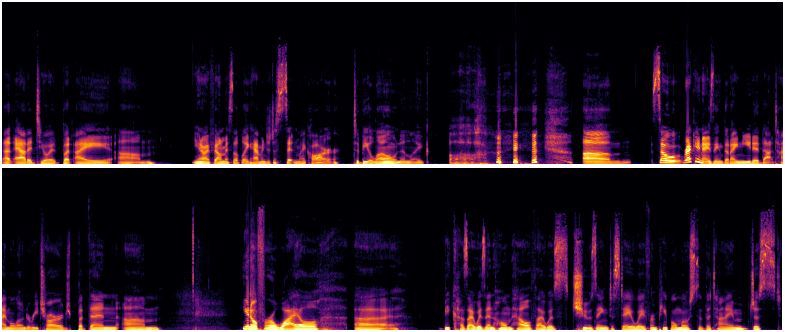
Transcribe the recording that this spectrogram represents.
that added to it. But I, um, you know, I found myself like having to just sit in my car to be alone and like, oh. um, so recognizing that I needed that time alone to recharge, but then, um, you know, for a while, uh, because I was in home health, I was choosing to stay away from people most of the time, just,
